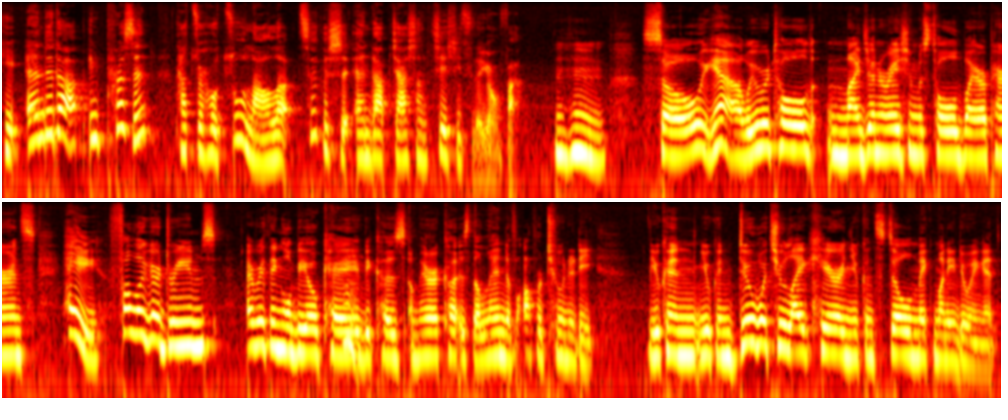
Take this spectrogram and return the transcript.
He ended up in prison. 他最后坐牢了。这个是 end up 加上介系词的用法。 So, yeah, we were told, my generation was told by our parents, hey, follow your dreams, everything will be okay because America is the land of opportunity. You can you can do what you like here and you can still make money doing it.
